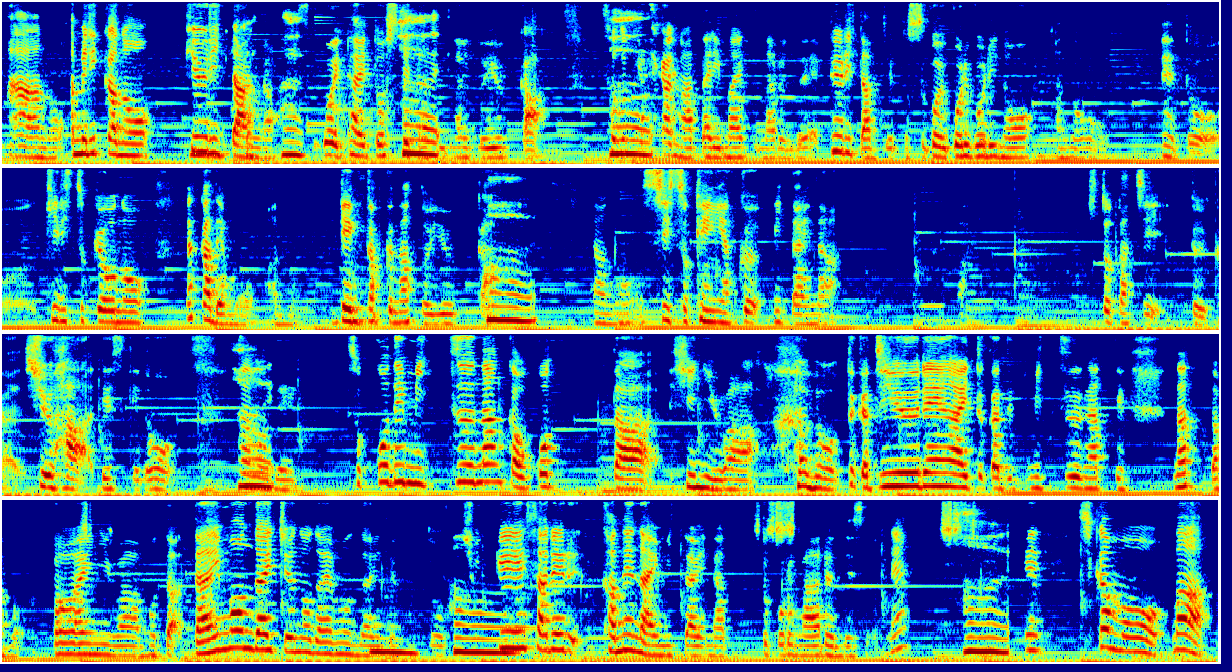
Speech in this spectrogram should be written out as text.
あのアメリカのピューリタンがすごい台頭してた時代というか、はい、その価値観が当たり前となるので、ピューリタンっていうとすごいゴリゴリのあの、えーと、キリスト教の中でもあの厳格なというか、はい、あの質素倹約みたいな人たちというか宗派ですけど、なので、そこで3つなんか起こっった日には あのとか自由恋愛とかで3つなってなった場合にはもう大問題中の大問題で、うん、処刑されるかねないみたいなところがあるんですよね。はい、でしかもまあ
